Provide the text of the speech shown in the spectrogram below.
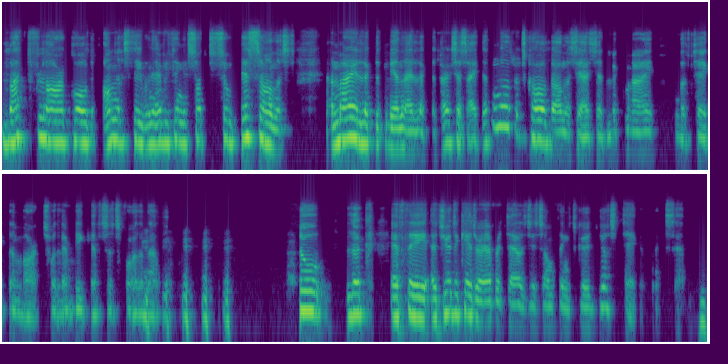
that flower called honesty when everything is such so dishonest. And Mary looked at me and I looked at her. She says, I didn't know it was called honesty. I said, look, Mary, we'll take the marks, whatever he gives us for them now. so look, if the adjudicator ever tells you something's good, just take it and accept it.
